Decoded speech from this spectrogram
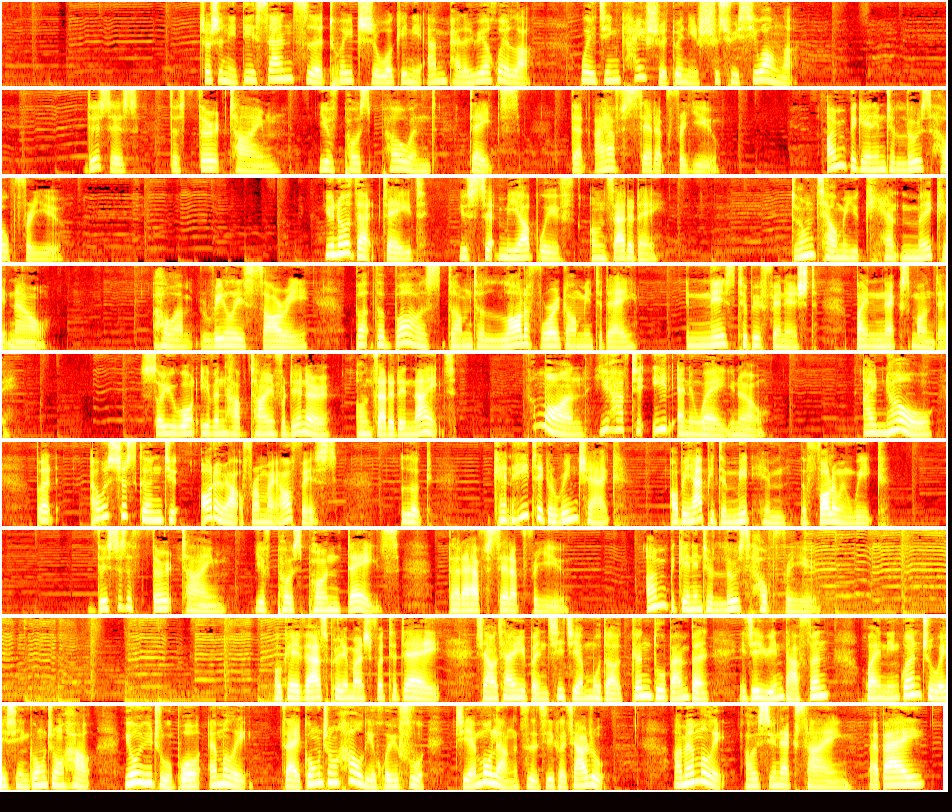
这是你第三次推迟我给你安排的约会了，我已经开始对你失去希望了。This is the third time you've postponed dates that I have set up for you. I'm beginning to lose hope for you. You know that date you set me up with on Saturday? Don't tell me you can't make it now. Oh, I'm really sorry, but the boss dumped a lot of work on me today. It needs to be finished by next Monday. So you won't even have time for dinner on Saturday night. Come on, you have to eat anyway, you know. I know, but I was just going to order out from my office. Look, can he take a rain check? I'll be happy to meet him the following week. This is the third time you've postponed dates that I have set up for you. I'm beginning to lose hope for you. Okay, that's pretty much for today. 想要参与本期节目的跟读版本以及语音打分，欢迎您关注微信公众号“英语主播 Emily”。在公众号里回复“节目”两个字即可加入。I'm Emily. I'll see you next time. Bye bye.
